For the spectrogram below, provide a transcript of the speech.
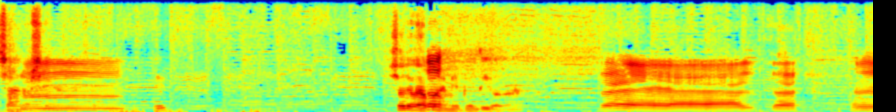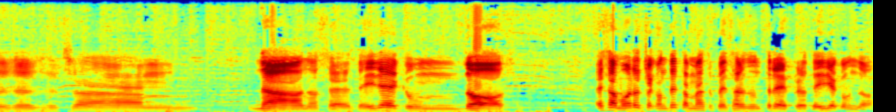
Ya no llega. mm, Yo le voy a dos. poner mi puntito acá. eh, No, no sé, te diría que un 2. Esa morocha con teta me hace pensar en un 3, pero te diría que un 2.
